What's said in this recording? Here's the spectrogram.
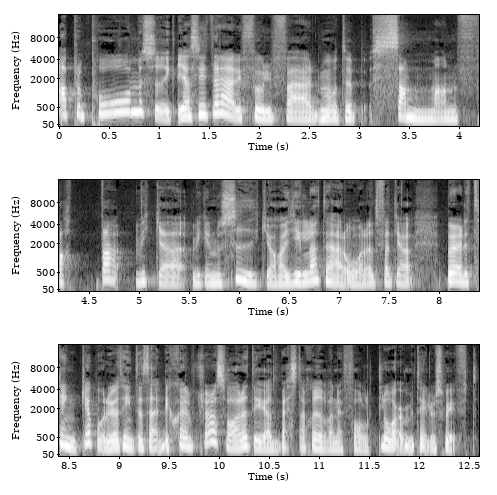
Apropå musik, jag sitter här i full färd med att typ sammanfatta vilka, vilken musik jag har gillat det här året. För att jag började tänka på det och jag tänkte så här, det självklara svaret är att bästa skivan är Folklore med Taylor Swift.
